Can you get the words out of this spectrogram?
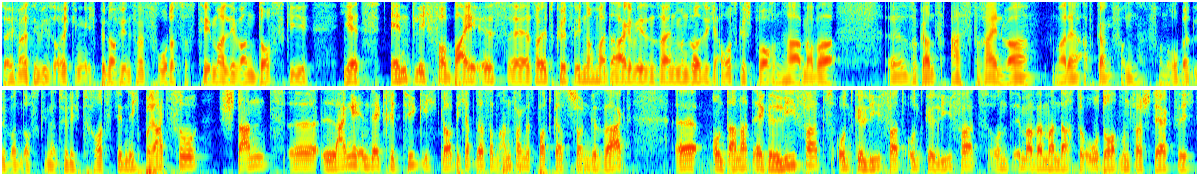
Ja, ich weiß nicht, wie es euch ging. Ich bin auf jeden Fall froh, dass das Thema Lewandowski jetzt endlich vorbei ist. Er soll jetzt kürzlich nochmal da gewesen sein. Man soll sich ausgesprochen haben, aber äh, so ganz astrein war, war der Abgang von, von Robert Lewandowski natürlich trotzdem nicht. Brazzo stand äh, lange in der Kritik. Ich glaube, ich habe das am Anfang des Podcasts schon gesagt. Äh, und dann hat er geliefert und geliefert und geliefert. Und immer wenn man dachte, oh, Dortmund verstärkt sich,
